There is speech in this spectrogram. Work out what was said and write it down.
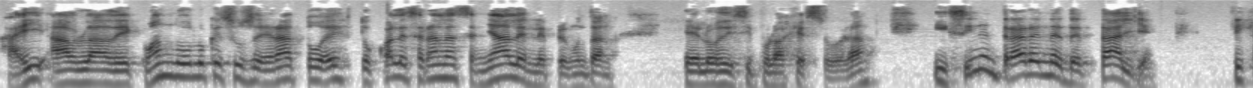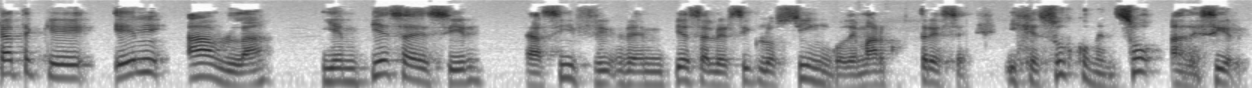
Ahí habla de cuándo lo que sucederá todo esto, cuáles serán las señales, le preguntan. eh, los discípulos a Jesús, ¿verdad? Y sin entrar en el detalle, fíjate que él habla y empieza a decir, así empieza el versículo 5 de Marcos 13, y Jesús comenzó a decir,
